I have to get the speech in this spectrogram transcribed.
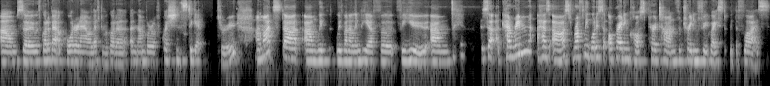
um, so we've got about a quarter an hour left and we've got a, a number of questions to get through i might start um, with with one olympia for for you um, so karim has asked roughly what is the operating cost per ton for treating food waste with the flies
